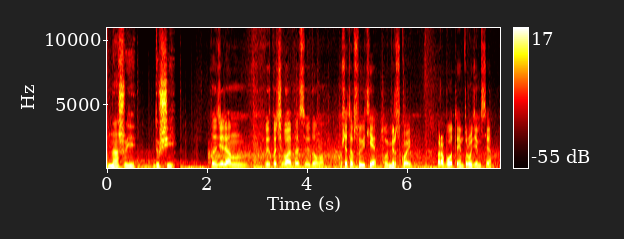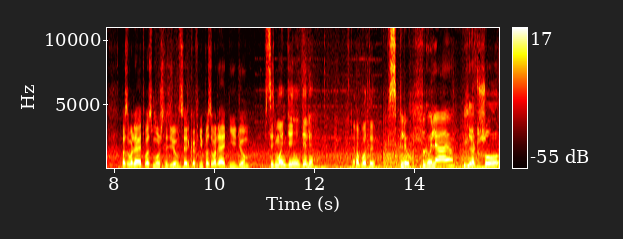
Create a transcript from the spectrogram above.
нашої душі. По неділям відпочиваю, працюю вдома. Вообще-то в суете в мирской. Работаем, трудимся. Позволяет возможность, идем в церковь. Не позволяет, не идем. В седьмой день недели работаю. Сплю, гуляю. Якщо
